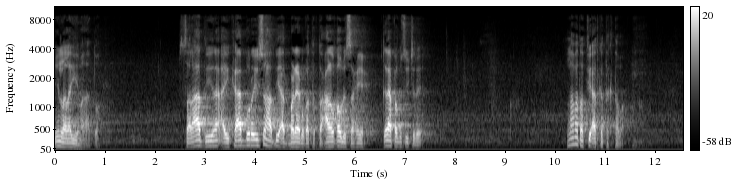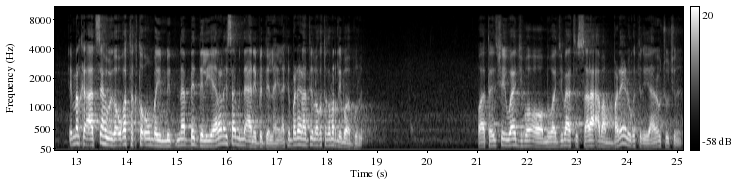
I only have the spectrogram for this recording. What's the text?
In lala yimaado. Salaadiina ay kaa burayso haddii aad badheedh uga tagto cala alqowl saxiix. Khilaafaa ku sii jire labada ti aad ka tagtaba marka aad sahwiga uga tagto unbay midna bedel yeelanaysaa midna aanay bedel lahayn. Lakiin badheedh haddii looga tago mar waa buri. Waa tahay shay waajiba oo min salaa abaan badheedh uga tegaya aanan u joojinayn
